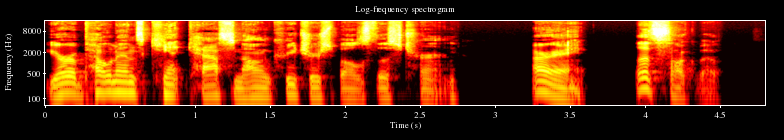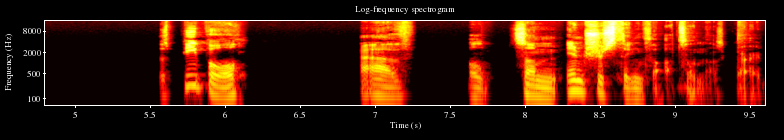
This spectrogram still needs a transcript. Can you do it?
Your opponents can't cast non creature spells this turn. All right, let's talk about this. People have well, some interesting thoughts on this card.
